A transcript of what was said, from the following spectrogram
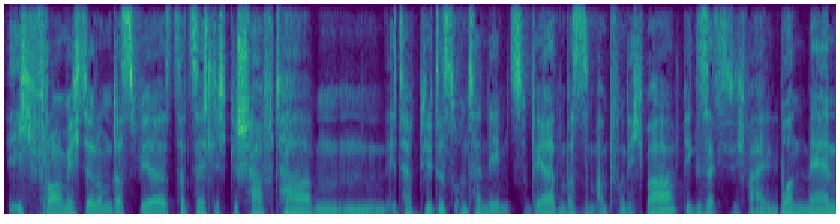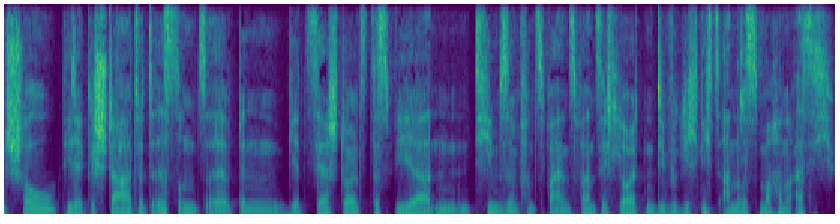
Ich freue mich darum, dass wir es tatsächlich geschafft haben, ein etabliertes Unternehmen zu werden, was es am Anfang nicht war. Wie gesagt, ich war eine One-Man-Show, die da gestartet ist und äh, bin jetzt sehr stolz, dass wir ein Team sind von 22 Leuten, die wirklich nichts anderes machen, als sich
